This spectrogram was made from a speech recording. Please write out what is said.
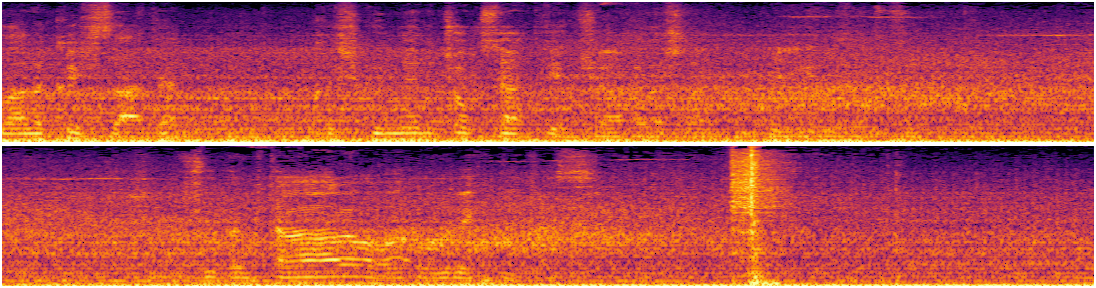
Kalanı kış zaten. Kış günleri çok sert geçiyor arkadaşlar. Bilginiz olsun. Şimdi şurada bir tane araba var. Onu bekleyeceğiz. O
